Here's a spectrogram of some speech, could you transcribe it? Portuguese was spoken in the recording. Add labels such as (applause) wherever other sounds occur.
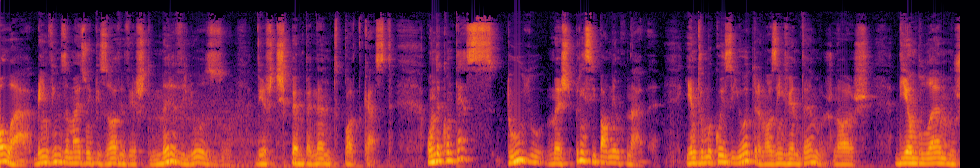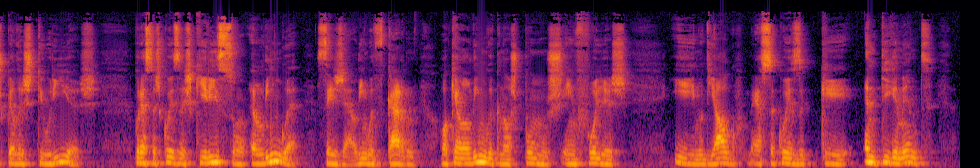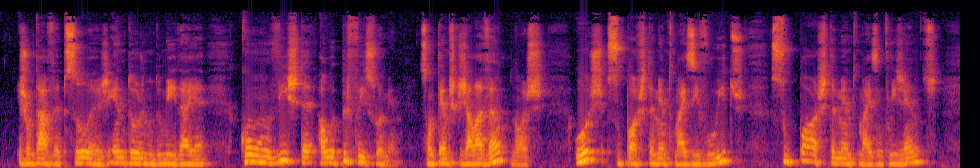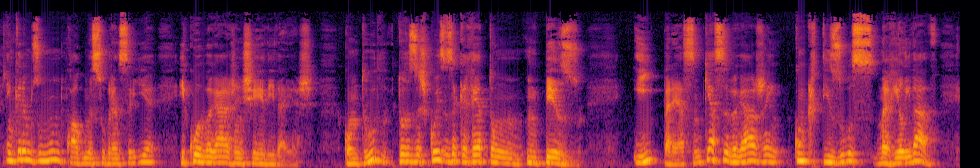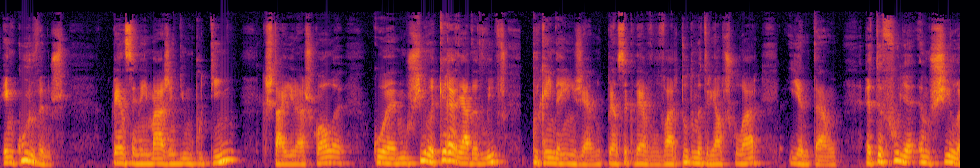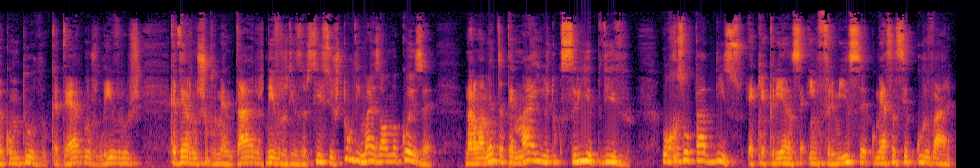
Olá, bem-vindos a mais um episódio deste maravilhoso, deste espampanante podcast, onde acontece tudo, mas principalmente nada. E entre uma coisa e outra nós inventamos, nós deambulamos pelas teorias, por essas coisas que iriçam a língua, seja a língua de carne ou aquela língua que nós pomos em folhas e no diálogo, essa coisa que antigamente juntava pessoas em torno de uma ideia com vista ao aperfeiçoamento. São tempos que já lá vão, nós, hoje, supostamente mais evoluídos, supostamente mais inteligentes, encaramos o mundo com alguma sobranceria e com a bagagem cheia de ideias. Contudo, todas as coisas acarretam um peso e parece-me que essa bagagem concretizou-se na realidade, encurva-nos. Pensem na imagem de um putinho que está a ir à escola com a mochila carregada de livros, porque ainda é ingênuo, pensa que deve levar todo o material escolar e então atafulha a mochila com tudo: cadernos, livros, cadernos suplementares, livros de exercícios, tudo e mais alguma coisa. Normalmente até mais do que seria pedido. O resultado disso é que a criança enfermiça começa a se curvar.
